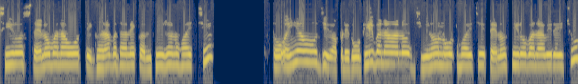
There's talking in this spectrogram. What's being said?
શીરો શેનો બનાવવો તે ઘણા બધાને કન્ફ્યુઝન હોય છે. તો અહીંયા હું જે આપણે રોટલી બનાવવાનો ઝીણો લોટ હોય છે તેનો શીરો બનાવી રહી છું.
